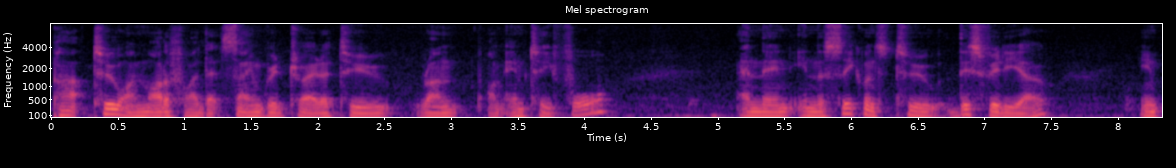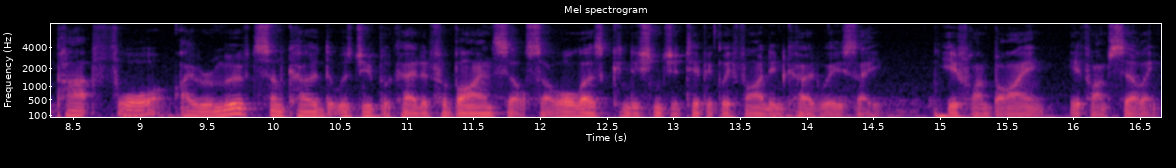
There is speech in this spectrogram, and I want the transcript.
Part two, I modified that same grid trader to run on MT4. And then in the sequence to this video, in part four, I removed some code that was duplicated for buy and sell. So all those conditions you typically find in code where you say, if I'm buying, if I'm selling.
